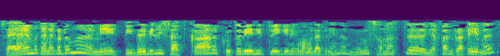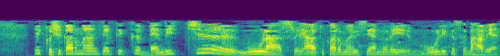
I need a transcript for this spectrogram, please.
සෑම තැනකටම මේ පිදවිලි සත්කාර කෘතවේදීත්වයේ කියන එක මම දකින හින්දා මුළු සමස්ත ජපන් රටේම ඒ කෘෂි කර්මාන්තයත් එක්ක බැඳිච්ච මූලාශ්‍රය ආතු කර්ම විෂයන් වල මේ මූලික ස්වභාවයන්.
